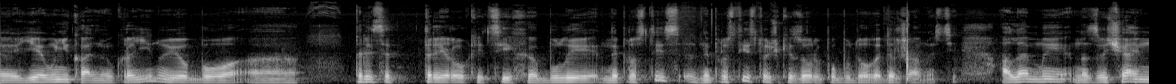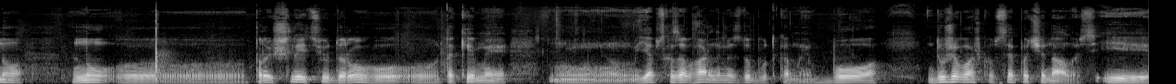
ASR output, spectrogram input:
е, є унікальною Україною, бо е, 33 роки цих були непрості, непрості з точки зору побудови державності, але ми надзвичайно ну, пройшли цю дорогу такими, я б сказав, гарними здобутками. Бо дуже важко все починалось. І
